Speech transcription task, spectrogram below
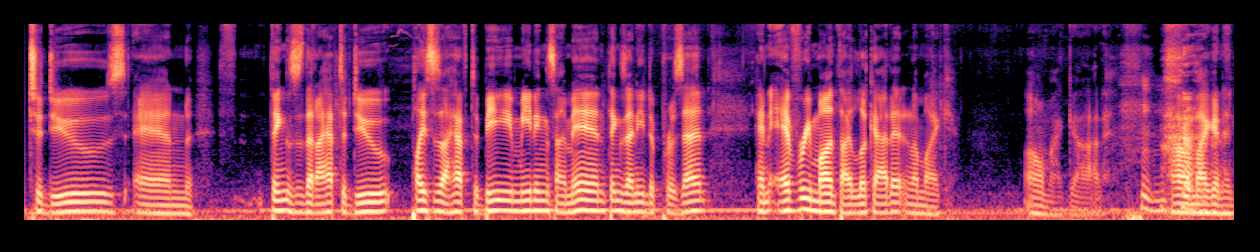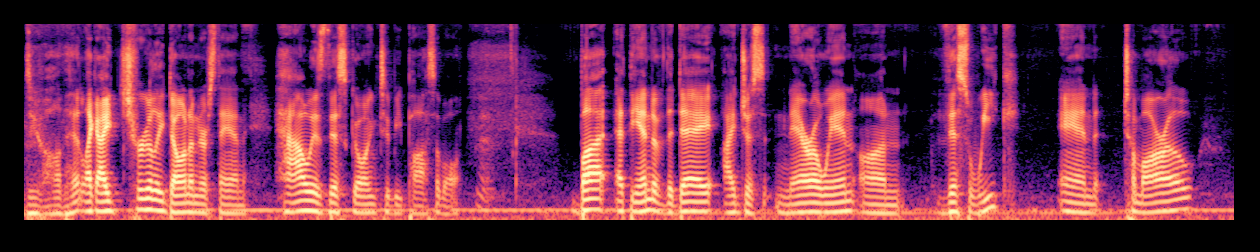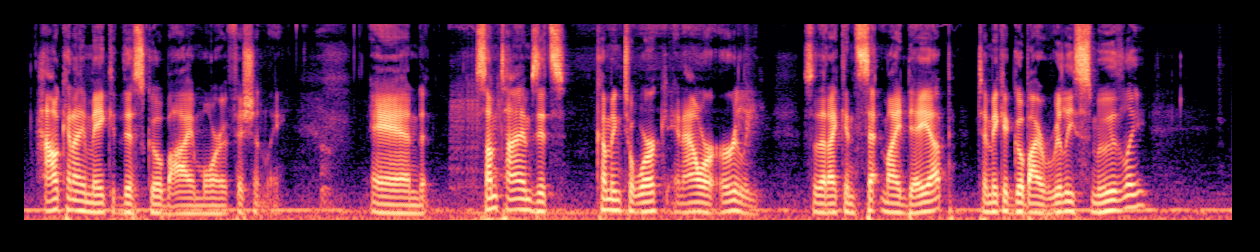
to dos and things that I have to do, places I have to be, meetings I'm in, things I need to present. And every month I look at it and I'm like, oh my God, how am I going to do all that? Like, I truly don't understand how is this going to be possible. But at the end of the day, I just narrow in on this week and tomorrow. How can I make this go by more efficiently? And sometimes it's coming to work an hour early so that I can set my day up to make it go by really smoothly.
